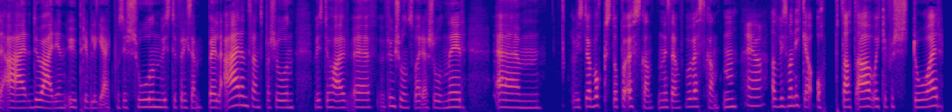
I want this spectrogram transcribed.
det er, du er i en uprivilegert posisjon, hvis du f.eks. er en transperson, hvis du har uh, funksjonsvariasjoner um, hvis du har vokst opp på østkanten istedenfor på vestkanten, Ja. at hvis man ikke er opptatt av og ikke forstår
